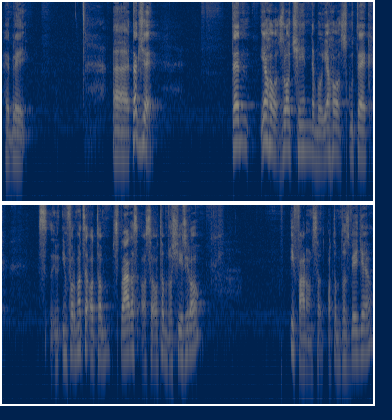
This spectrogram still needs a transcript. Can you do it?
Hebreji. Takže ten jeho zločin nebo jeho skutek, informace o tom, zpráva se o tom rozšířilo, i Faron se o tom dozvěděl,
